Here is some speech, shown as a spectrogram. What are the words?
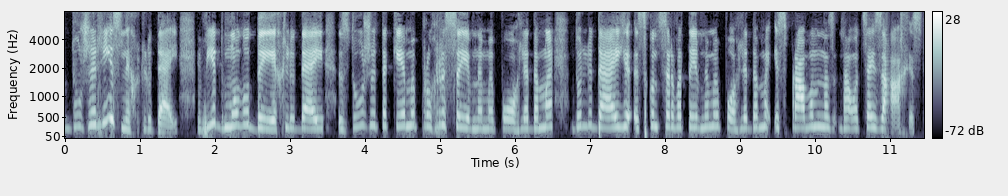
дуже різних людей, від молодих людей з дуже такими прогресивними поглядами до людей з консервативними поглядами і з правом на на оцей захист,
